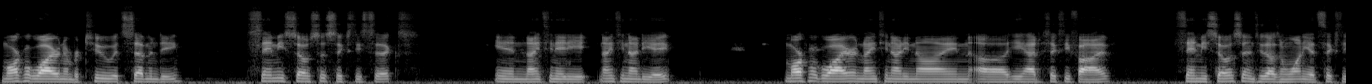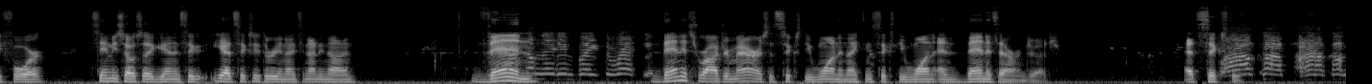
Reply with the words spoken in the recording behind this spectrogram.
Mark McGwire number two at 70. Sammy Sosa 66 in 1988, 1998. Mark McGwire in 1999 uh, he had 65. Sammy Sosa in 2001 he had 64. Sammy Sosa again in he had 63 in 1999. Then they didn't break the then it's Roger Maris at 61 in 1961 and then it's Aaron Judge at 60. Well, how come? How come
